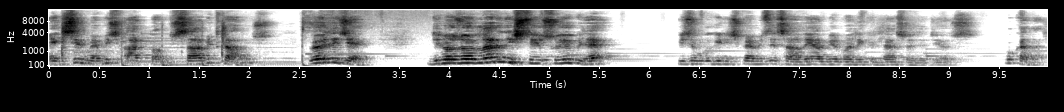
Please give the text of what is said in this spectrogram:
Eksilmemiş, artmamış, sabit kalmış. Böylece dinozorların içtiği suyu bile bizim bugün içmemizi sağlayan bir molekülden söz ediyoruz. Bu kadar.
